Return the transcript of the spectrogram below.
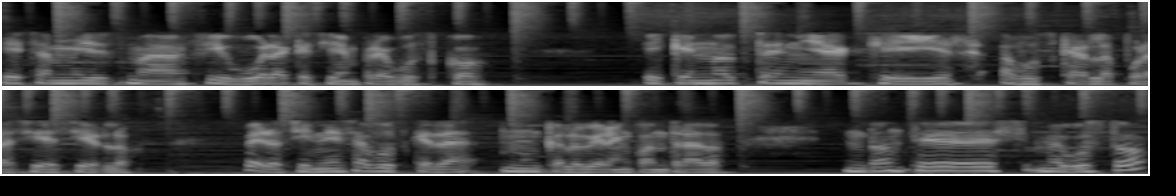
esa misma figura que siempre buscó y que no tenía que ir a buscarla por así decirlo pero sin esa búsqueda nunca lo hubiera encontrado. Entonces me gustó,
